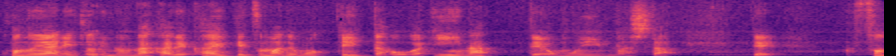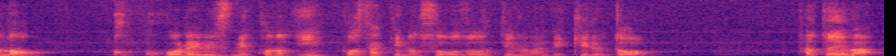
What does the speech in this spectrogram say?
このやりとりの中で解決まで持っていった方がいいなって思いました。で、その、ここれですね、この一歩先の想像っていうのができると、例えば、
